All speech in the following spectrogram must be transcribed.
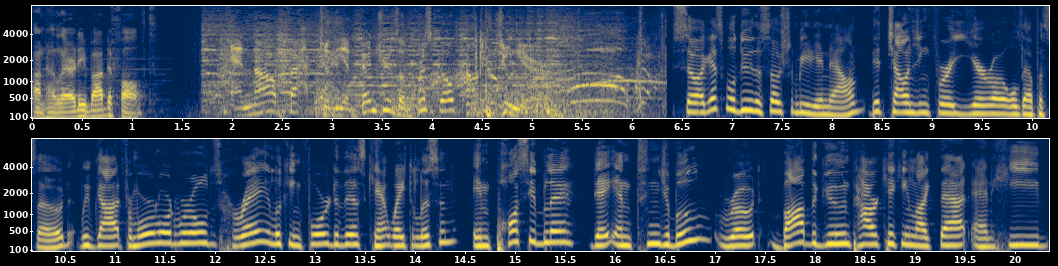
on Hilarity by Default. And now back to the adventures of Brisco County Jr. So I guess we'll do the social media now. Bit challenging for a year old episode. We've got from Warlord Worlds, hooray, looking forward to this, can't wait to listen. Impossible de Intangible wrote Bob the Goon power kicking like that and he'd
